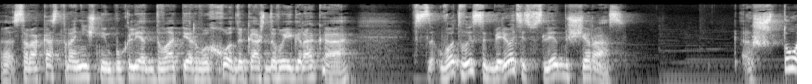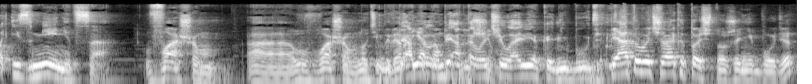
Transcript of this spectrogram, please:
40-страничный буклет «Два первых хода каждого игрока». Вот вы соберетесь в следующий раз. Что изменится в вашем э, в вашем, ну, типа, вероятном пятого, пятого человека не будет. Пятого человека точно уже не будет.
